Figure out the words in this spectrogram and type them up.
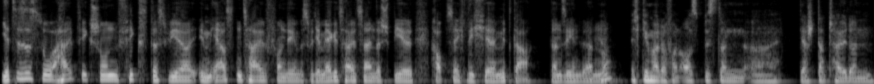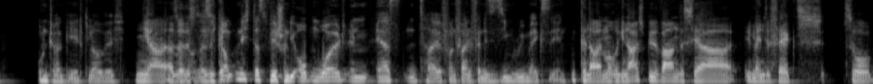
Jetzt ist es so halbwegs schon fix, dass wir im ersten Teil von dem, es wird ja mehr geteilt sein, das Spiel hauptsächlich äh, Midgar dann sehen werden. Ne? Ich gehe mal davon aus, bis dann äh, der Stadtteil dann untergeht, glaube ich. Ja, also das also ich glaube nicht, dass wir schon die Open World im ersten Teil von Final Fantasy VII Remake sehen. Genau, im Originalspiel waren das ja im Endeffekt so,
